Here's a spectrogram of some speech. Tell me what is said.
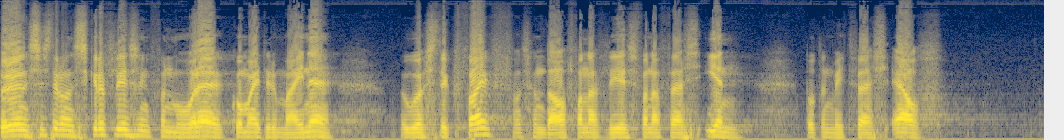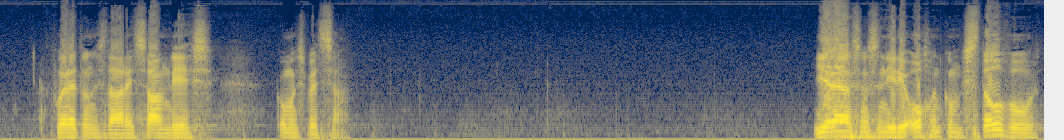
Broer en suster, ons skriflesing van môre kom uit Romeine hoofstuk 5. Ons gaan daar vanaf lees vanaf vers 1 tot en met vers 11. Voordat ons daaruit saam lees, kom ons bid saam. Here, as ons in hierdie oggend kom stil word,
